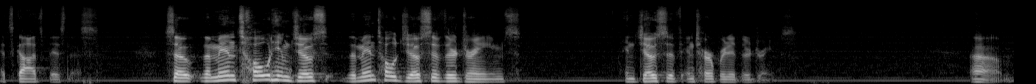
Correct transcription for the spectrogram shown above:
It's God's business. So the men told him Joseph, the men told Joseph their dreams, and Joseph interpreted their dreams. Um,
